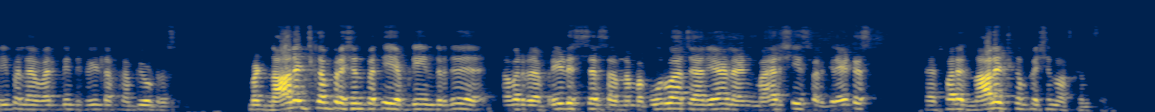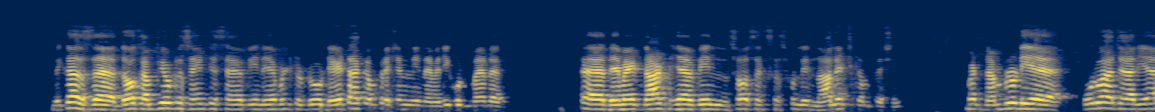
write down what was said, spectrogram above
பீப்புள் ஹவ் ஒர்க் இன் தி ஃபீல்ட் ஆஃப் கம்ப்யூட்டர்ஸ் பட் நாலேஜ் கம்ப்ரெஷன் பத்தி எப்படின்றது அவர் ப்ரீடிசர்ஸ் நம்ம பூர்வாச்சாரியால் அண்ட் மகர்ஷிஸ் ஃபார் கிரேட்டஸ்ட் as far as knowledge compression was concerned. Because uh, though computer scientists have been able to do data compression in a very good manner, uh, they might not have been so successful in knowledge compression. But நம்மளுடைய பூர்வாச்சாரியா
